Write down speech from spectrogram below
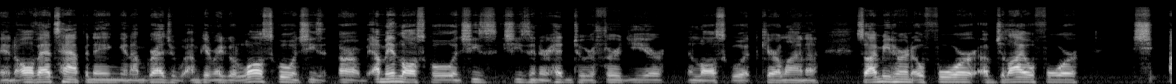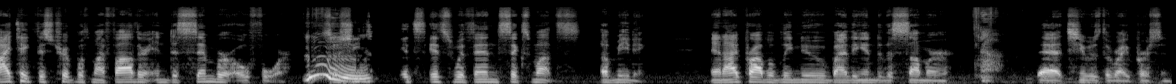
and all that's happening, and I'm graduate. I'm getting ready to go to law school, and she's I'm in law school, and she's she's in her heading to her third year in law school at Carolina. So I meet her in 04 of July 04. She, I take this trip with my father in December 04. So Mm. she's it's it's within six months of meeting, and I probably knew by the end of the summer that she was the right person.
